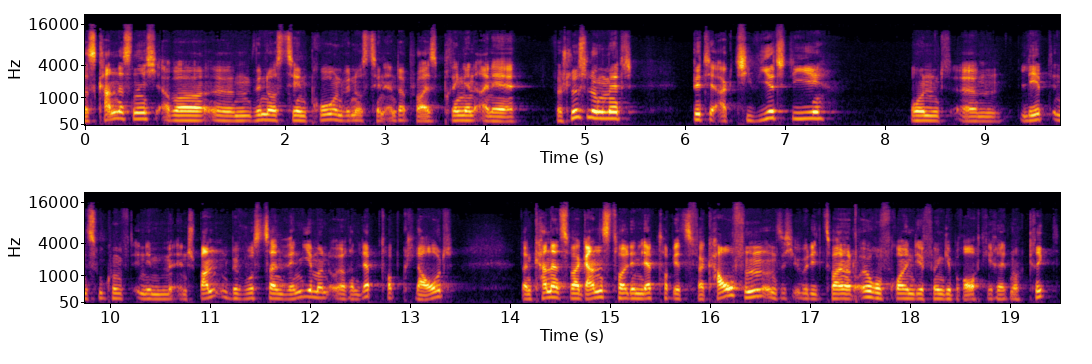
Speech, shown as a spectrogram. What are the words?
Das kann das nicht, aber ähm, Windows 10 Pro und Windows 10 Enterprise bringen eine Verschlüsselung mit. Bitte aktiviert die und ähm, lebt in Zukunft in dem entspannten Bewusstsein, wenn jemand euren Laptop klaut, dann kann er zwar ganz toll den Laptop jetzt verkaufen und sich über die 200 Euro freuen, die er für ein Gebrauchtgerät noch kriegt,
